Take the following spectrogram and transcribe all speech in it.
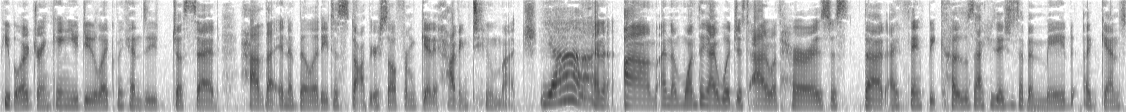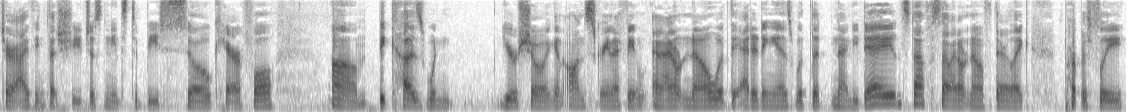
people are drinking, you do, like Mackenzie just said, have that inability to stop yourself from getting having too much. Yeah. and um, and then one thing I would just add with her is just that I think because those accusations have been made against her, I think that she just needs to be so careful um, because when you're showing it on screen. I feel, and I don't know what the editing is with the 90 day and stuff, so I don't know if they're like purposefully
